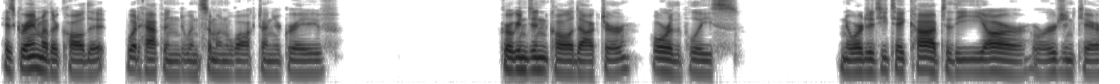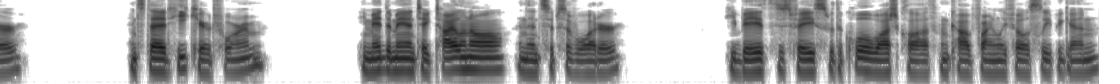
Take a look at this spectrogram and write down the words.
His grandmother called it what happened when someone walked on your grave. Grogan didn't call a doctor or the police. Nor did he take Cobb to the ER or urgent care. Instead, he cared for him. He made the man take Tylenol and then sips of water. He bathed his face with a cool washcloth when Cobb finally fell asleep again.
